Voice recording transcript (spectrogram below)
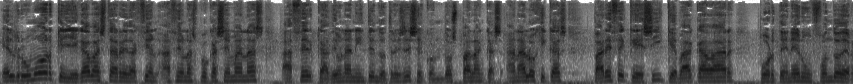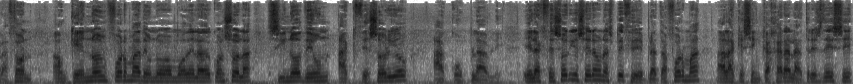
El rumor que llegaba a esta redacción hace unas pocas semanas acerca de una Nintendo 3DS con dos palancas analógicas parece que sí que va a acabar por tener un fondo de razón, aunque no en forma de un nuevo modelo de consola, sino de un accesorio acoplable. El accesorio será una especie de plataforma a la que se encajará la 3DS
